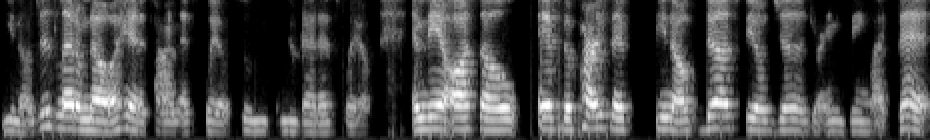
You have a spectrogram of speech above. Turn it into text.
you know, just let them know ahead of time as well, too. You can do that as well. And then also, if the person, you know, does feel judged or anything like that,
